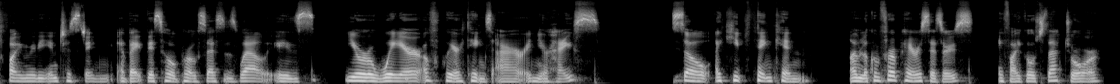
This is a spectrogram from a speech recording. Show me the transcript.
find really interesting about this whole process as well is you're aware of where things are in your house. So I keep thinking, I'm looking for a pair of scissors. If I go to that drawer,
